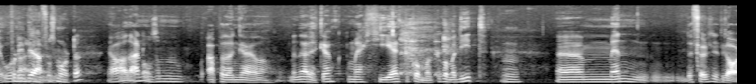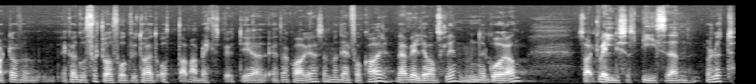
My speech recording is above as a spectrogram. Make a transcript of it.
Jo, fordi nei, de er- for smarte? Ja, det er noen som er på den greia. da. Men jeg vet ikke om jeg helt kommer til å komme dit. Eh, men det føles litt rart. jeg kan godt forstå at folk vil ta et åttearma blekksprut i et akvarium, som en del folk har. Det er veldig vanskelig, men det går an. Så har jeg ikke veldig lyst til å spise den på slutt.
